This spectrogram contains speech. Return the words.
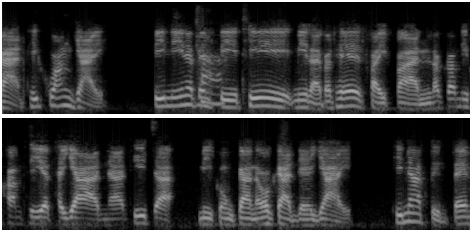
กาศที่กว้างใหญ่ ปีนี้นะเป็นปีที่มีหลายประเทศใฝ่ฝัน แล้วก็มีความทะเยอทะยานนะ ที่จะมีโครงการอวกาศใหญ่ ๆ ที่น่าตื่นเต้น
